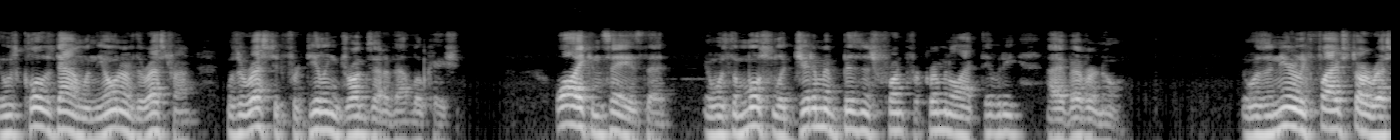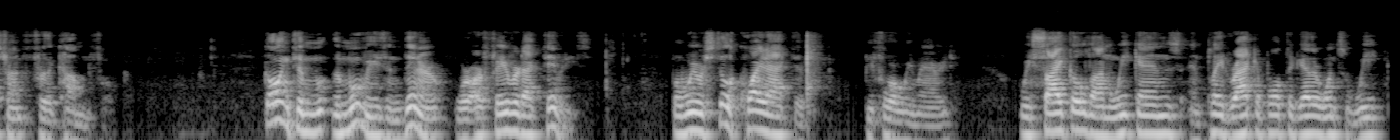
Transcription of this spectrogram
it was closed down when the owner of the restaurant was arrested for dealing drugs out of that location. All I can say is that it was the most legitimate business front for criminal activity I have ever known. It was a nearly five star restaurant for the common folk. Going to the movies and dinner were our favorite activities, but we were still quite active before we married. We cycled on weekends and played racquetball together once a week.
